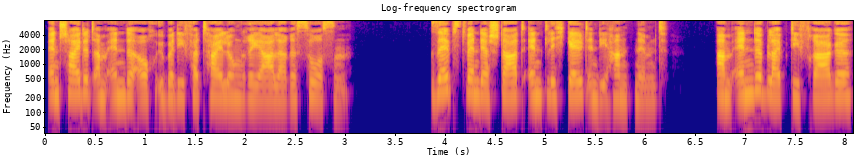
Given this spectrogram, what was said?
entscheidet am Ende auch über die Verteilung realer Ressourcen. Selbst wenn der Staat endlich Geld in die Hand nimmt, am Ende bleibt die Frage,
